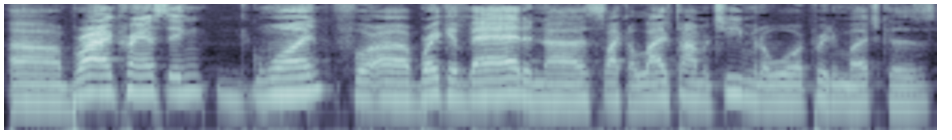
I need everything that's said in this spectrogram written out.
Uh, Bryan Cranston won for uh, Breaking Bad, and uh, it's like a lifetime achievement award, pretty much, because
